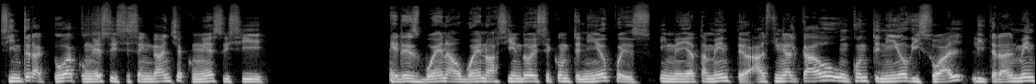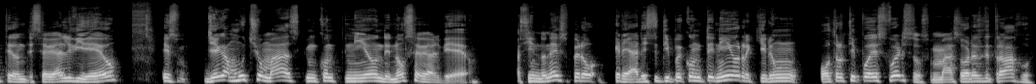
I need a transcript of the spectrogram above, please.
si interactúa con eso y si se engancha con eso y si eres buena o bueno haciendo ese contenido, pues inmediatamente. Al fin y al cabo, un contenido visual, literalmente, donde se vea el video, es, llega mucho más que un contenido donde no se vea el video. Haciendo eso, pero crear ese tipo de contenido requiere un otro tipo de esfuerzos, más horas de trabajo.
